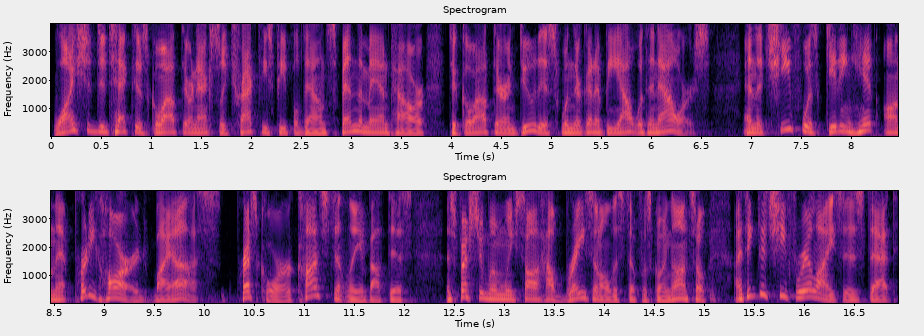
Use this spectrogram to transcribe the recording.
Why should detectives go out there and actually track these people down, spend the manpower to go out there and do this when they're going to be out within hours? And the chief was getting hit on that pretty hard by us, press corps, constantly about this, especially when we saw how brazen all this stuff was going on. So I think the chief realizes that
